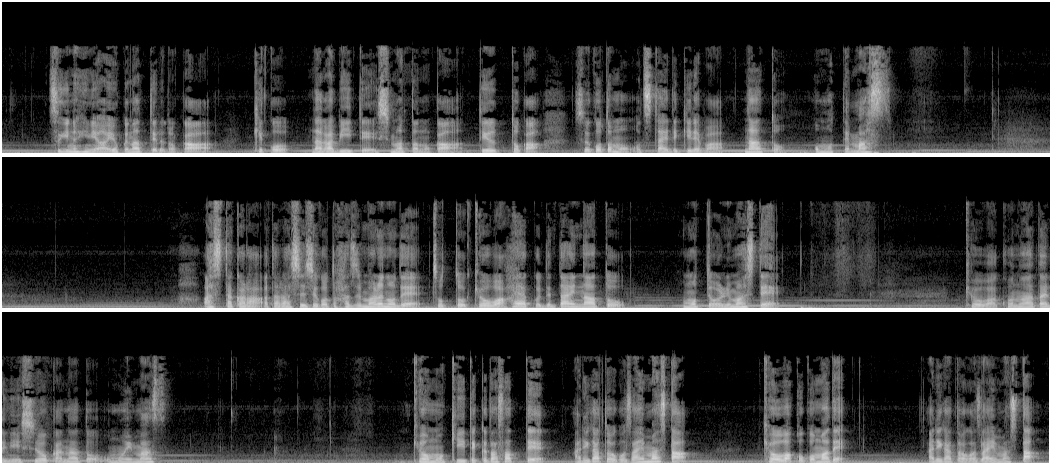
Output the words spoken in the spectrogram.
次の日には良くなってるのか結構長引いてしまったのかっていうとかそういうこともお伝えできればなと思ってます。明日から新しい仕事始まるので、ちょっと今日は早く寝たいなと思っておりまして、今日はこの辺りにしようかなと思います。今日も聞いてくださってありがとうございました。今日はここまで。ありがとうございました。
